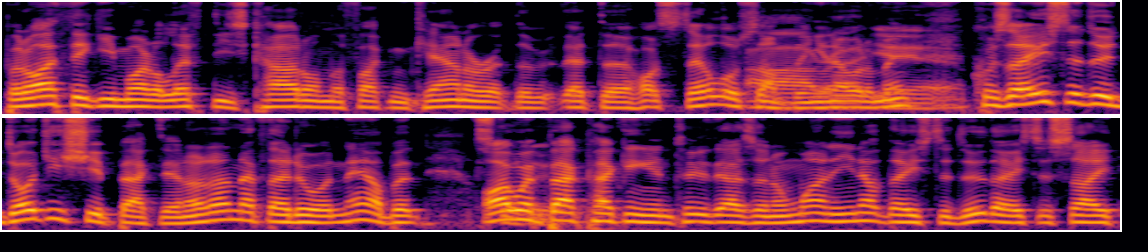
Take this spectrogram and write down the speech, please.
but I think he might have left his card on the fucking counter at the at the hostel or something. Ah, you know right, what I mean? yeah, yeah. Because they used to do dodgy shit back then. I don't know if they do it now, but I went do. backpacking in 2001. You know what they used to do? They used to say,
